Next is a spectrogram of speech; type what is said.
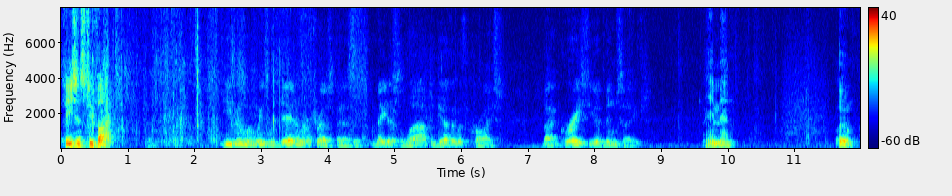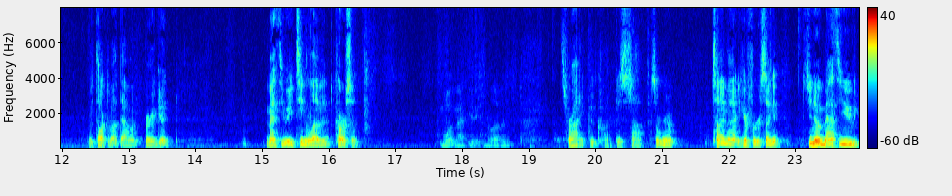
Ephesians 2 5. Even when we were dead in our trespasses, made us alive together with Christ. By grace you have been saved. Amen. Boom. We talked about that one. Very good. Matthew eighteen eleven. Carson. What, Matthew 18 11? That's right. Good, good stop. So we're going to time out here for a second. Do you know Matthew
